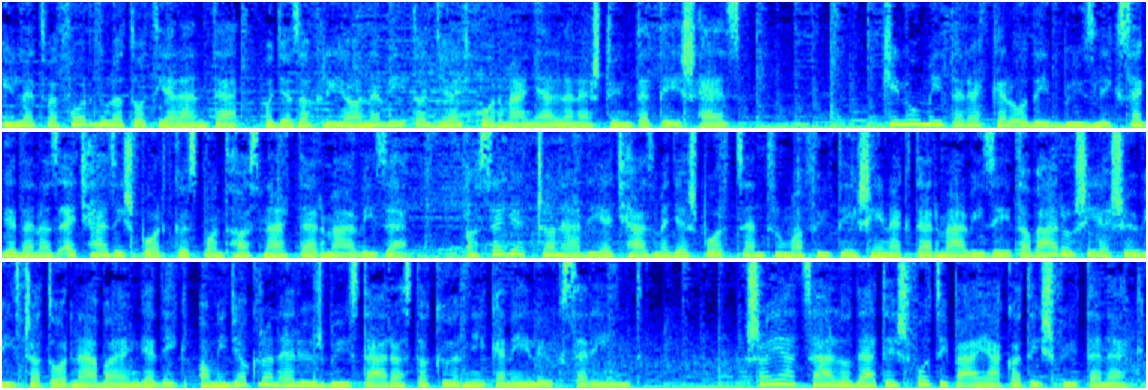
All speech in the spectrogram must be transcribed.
illetve fordulatot jelente, hogy az Akria a nevét adja egy kormányellenes tüntetéshez. Kilométerekkel odébb bűzlik Szegeden az Egyházi Sportközpont használt termálvize. A Szeged Csanádi Egyházmegye sportcentruma fűtésének termálvizét a városi esővíz csatornába engedik, ami gyakran erős bűzt áraszt a környéken élők szerint. Saját szállodát és focipályákat is fűtenek.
